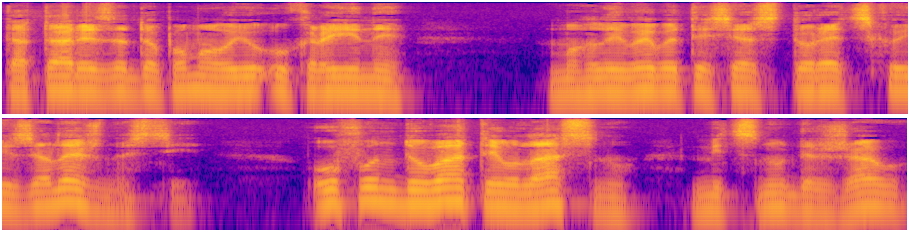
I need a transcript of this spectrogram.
Татари за допомогою України могли вибитися з турецької залежності, уфундувати власну міцну державу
